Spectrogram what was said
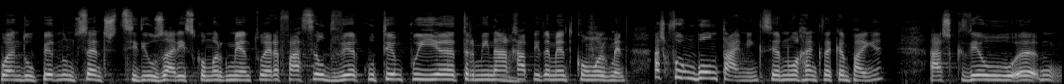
quando o Pedro Nuno Santos decidiu usar isso como argumento, era fácil de ver que o tempo ia terminar rapidamente com o argumento. Acho que foi um bom timing ser no arranque da campanha. Acho que deu. Uh,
